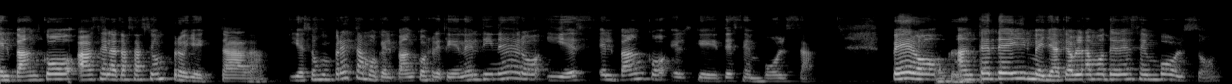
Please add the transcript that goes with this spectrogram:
el banco hace la tasación proyectada. Y eso es un préstamo que el banco retiene el dinero y es el banco el que desembolsa. Pero antes de irme, ya que hablamos de desembolso,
